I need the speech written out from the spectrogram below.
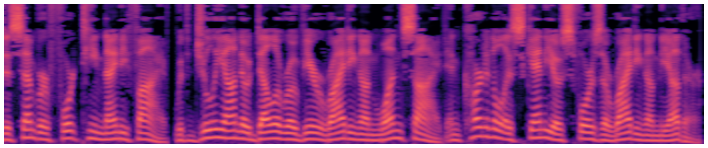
December 1495, with Giuliano della Rovere riding on one side and Cardinal Ascanio Sforza riding on the other.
